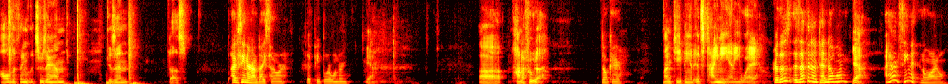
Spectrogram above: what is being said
all of the things that Suzanne is in does. I've seen her on Dice Tower, if people are wondering. Yeah. Uh, Hanafuda. Don't care. I'm keeping it. It's tiny anyway. Are those is that the Nintendo one? Yeah. I haven't seen it in a while.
